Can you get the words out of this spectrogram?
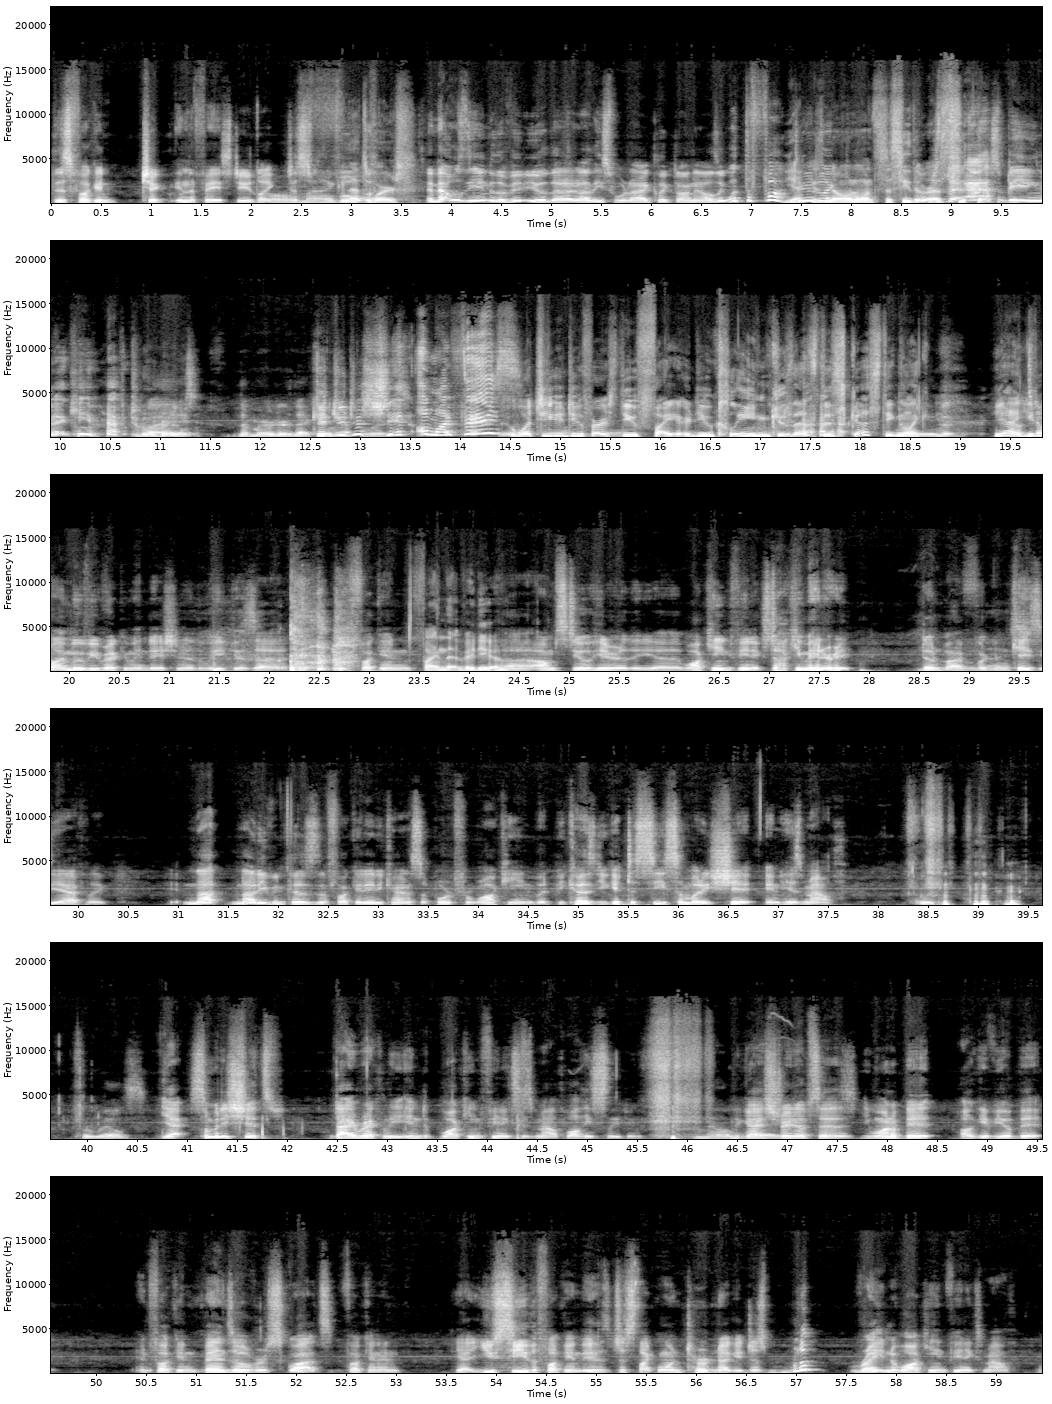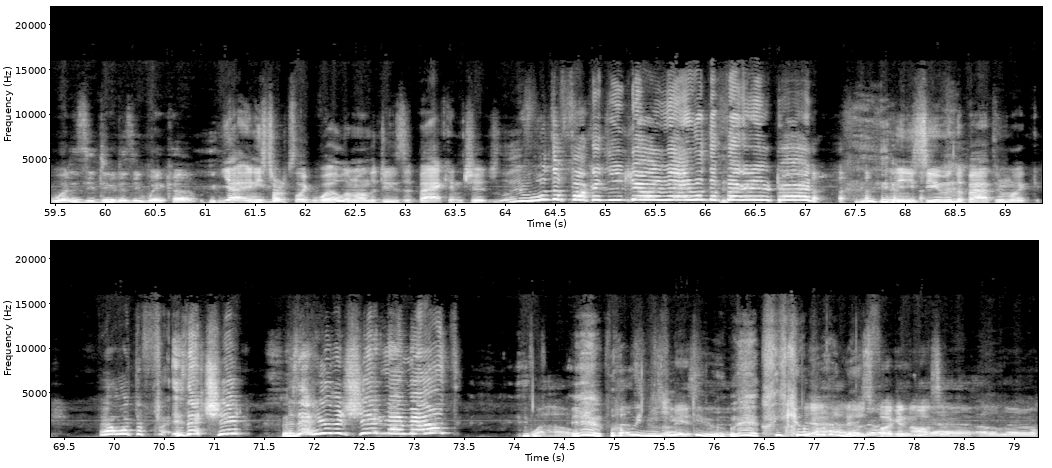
this fucking chick in the face, dude. Like Oh just my full. That's worse. And that was the end of the video. That at least when I clicked on it, I was like, "What the fuck, dude? Yeah, because Like, no one wants to see the where's rest. the ass beating that came afterwards? The murder that came Did you just shit on my face? What do you do first? Do you fight or do you clean? Because that's disgusting. Like, That- yeah, That's you my don't movie recommendation of the week is uh fucking find that video. uh, I'm Still Here, the uh, Joaquin Phoenix documentary done by fucking nice. Casey Affleck. Not not even because of fucking any kind of support for Joaquin, but because you get to see somebody shit in his mouth. For reals? Yeah, somebody shits directly into Joaquin Phoenix's mouth while he's sleeping. No. The guy way. straight up says, "You want a bit? I'll give you a bit." And fucking bends over, squats, fucking, and yeah, you see the fucking is just like one turd nugget just bloop right into Joaquin Phoenix's mouth. What does he do? Does he wake up? Yeah, and he starts like wailing on the dude's back and shit. What the fuck are you doing, man? What the fuck are you doing? and then you see him in the bathroom, like, oh, what the fuck? Is that shit? Is that human shit in my mouth? Wow. what would you amazing, do? Come Yeah, on. it was don't know, fucking dude. awesome. Yeah, I don't know.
